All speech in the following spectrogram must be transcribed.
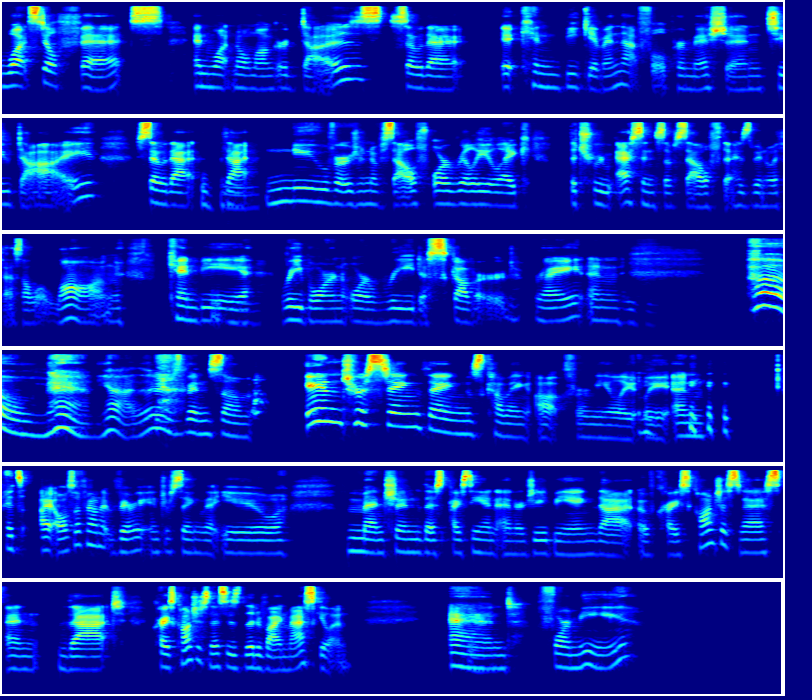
what still fits and what no longer does so that it can be given that full permission to die so that mm-hmm. that new version of self or really like the true essence of self that has been with us all along can be mm-hmm. reborn or rediscovered right and mm-hmm. oh man yeah there's been some interesting things coming up for me lately and it's i also found it very interesting that you mentioned this Piscean energy being that of Christ consciousness, and that Christ consciousness is the divine masculine. And mm. for me,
